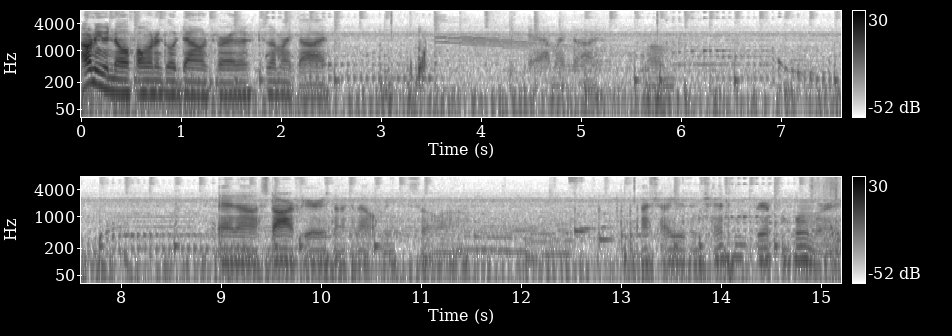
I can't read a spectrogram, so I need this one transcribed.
I don't even know if I want to go down further, because I might die. Yeah, I might die. Um, and uh, Star Fury is not going to help me, so uh, I shall use Enchanting Boomerang.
